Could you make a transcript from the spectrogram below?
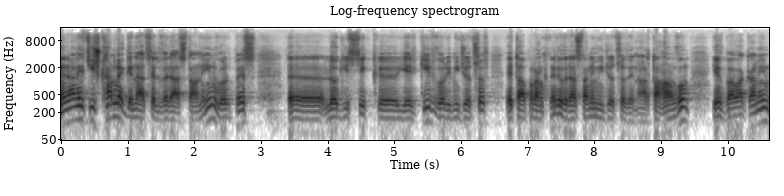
նրանից ինչքանն է գնացել Վրաստանին որպես լոգիստիկ երկիր, որի միջոցով այդ ապրանքները Վրաստանի միջոցով են արտահանվում եւ բավականին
